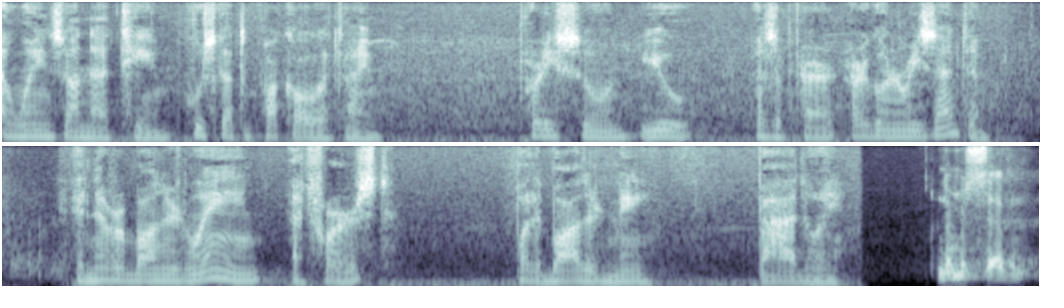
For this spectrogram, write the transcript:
and Wayne's on that team, who's got the puck all the time? Pretty soon, you, as a parent, are going to resent him. It never bothered Wayne at first but it bothered me badly. Number seven,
